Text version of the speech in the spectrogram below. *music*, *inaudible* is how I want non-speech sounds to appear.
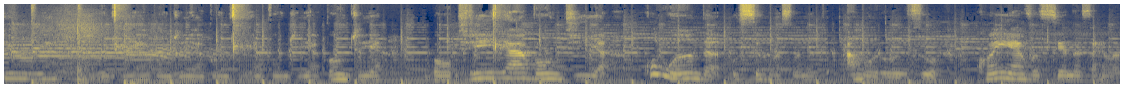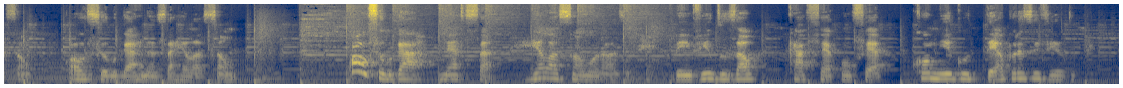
dia, bom dia, bom dia, bom dia, bom dia, bom dia. Como anda o seu relacionamento amoroso? Quem é você nessa relação? Qual o seu lugar nessa relação? Qual o seu lugar nessa relação amorosa? Bem-vindos ao Café com Fé, comigo, Débora Azevedo,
